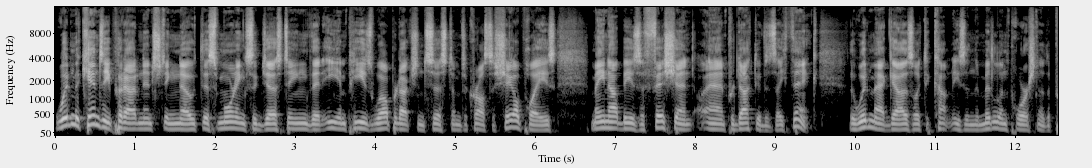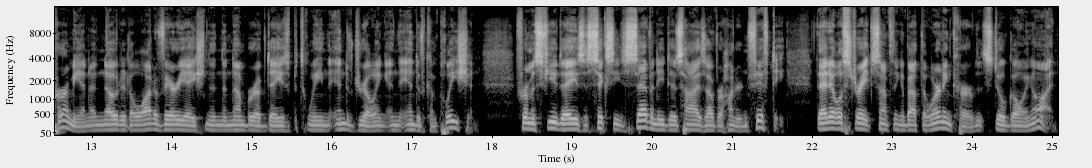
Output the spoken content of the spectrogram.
Wood Mackenzie put out an interesting note this morning suggesting that E&P's well production systems across the shale plays may not be as efficient and productive as they think. The WoodMac guys looked at companies in the Midland portion of the Permian and noted a lot of variation in the number of days between the end of drilling and the end of completion from as few days as 60 to 70 to as high as over 150. That illustrates something about the learning curve that's still going on.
